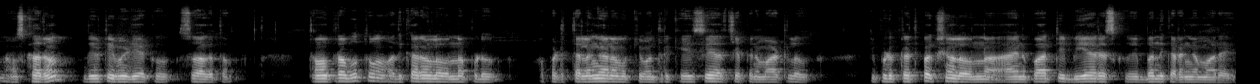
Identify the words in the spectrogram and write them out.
నమస్కారం. దివిటీ మీడియాకు స్వాగతం. తమ ప్రభుత్వం అధికారంలో ఉన్నప్పుడు అప్పటి తెలంగాణ ముఖ్యమంత్రి కేసీఆర్ చెప్పిన మాటలు ఇప్పుడు ప్రతిపక్షంలో ఉన్న ఆయన పార్టీ బీఆర్ఎస్కు ఇబ్బందికరంగా మారాయి.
